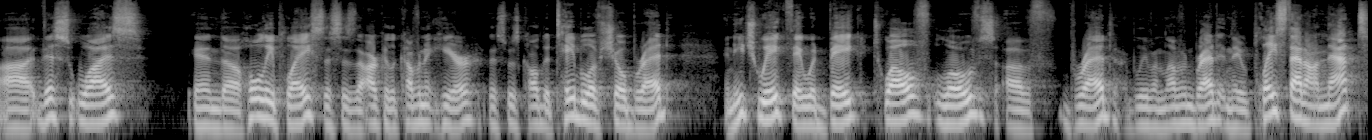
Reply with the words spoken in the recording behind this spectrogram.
uh, this was in the holy place. This is the Ark of the Covenant here. This was called the table of showbread. And each week they would bake 12 loaves of bread, I believe unleavened bread, and they would place that on that.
